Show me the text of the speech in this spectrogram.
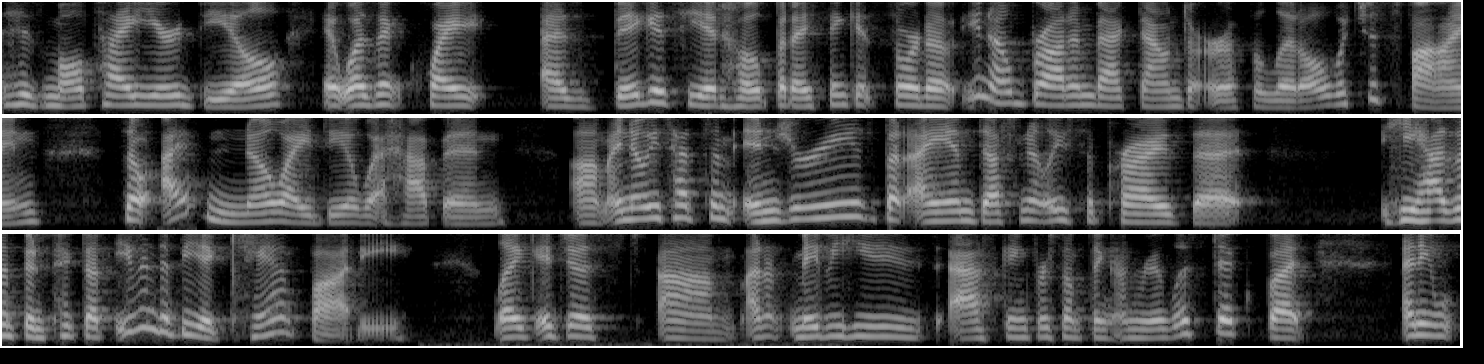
his multi-year deal. It wasn't quite as big as he had hoped, but I think it sort of, you know, brought him back down to earth a little, which is fine. So I have no idea what happened. Um, I know he's had some injuries, but I am definitely surprised that he hasn't been picked up even to be a camp body. Like it just, um, I don't. Maybe he's asking for something unrealistic, but any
